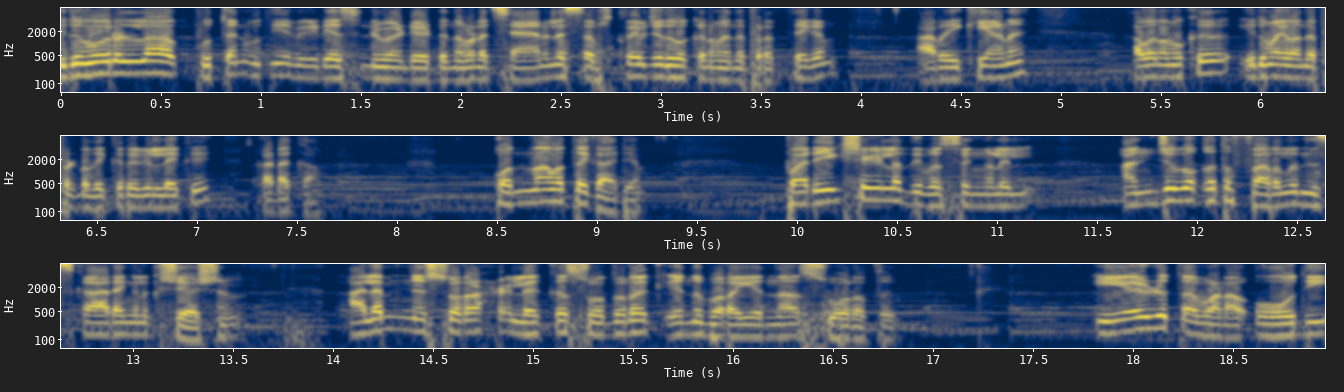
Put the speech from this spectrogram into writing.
ഇതുപോലുള്ള പുത്തൻ പുതിയ വീഡിയോസിന് വേണ്ടിയിട്ട് നമ്മുടെ ചാനൽ സബ്സ്ക്രൈബ് ചെയ്ത് വെക്കണമെന്ന് പ്രത്യേകം അറിയിക്കുകയാണ്. അപ്പോൾ നമുക്ക് ഇതുമായി ബന്ധപ്പെട്ട ദിക്കറുകളിലേക്ക് കടക്കാം. ഒന്നാമത്തെ കാര്യം പരീക്ഷയുള്ള ദിവസങ്ങളിൽ അഞ്ചു വക്കത്ത് ഫർൾ നിസ്കാരങ്ങൾക്ക് ശേഷം അലം നസുറഹ് ലക്ക് സ്വദറക് എന്ന് പറയുന്ന സൂറത്ത് ഏഴ് തവണ ഓതി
